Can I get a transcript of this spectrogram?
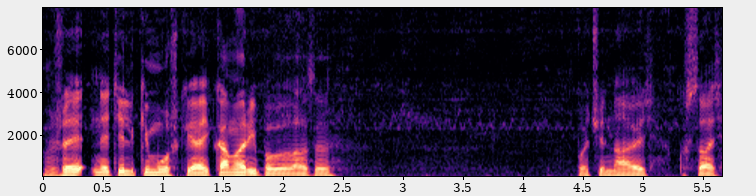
Вже не тільки мушки, а й комарі повилазили. Починають кусати.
